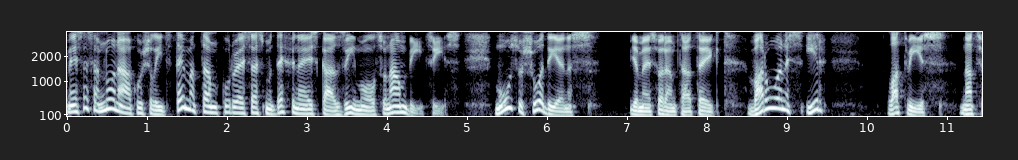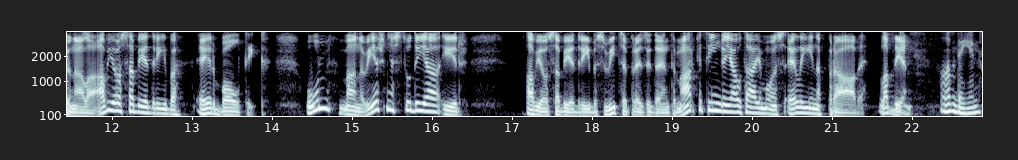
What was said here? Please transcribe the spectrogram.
mēs esam nonākuši līdz tematam, kuru es esmu definējis kā zīmols un ambīcijas. Mūsu šodienas, ja mēs varam tā teikt, varonis ir Latvijas Nacionālā aviosabiedrība Air Baltica. Un mana viesņa studijā ir aviosabiedrības viceprezidenta mārketinga jautājumos Elīna Prāve. Labdien! Labdien!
